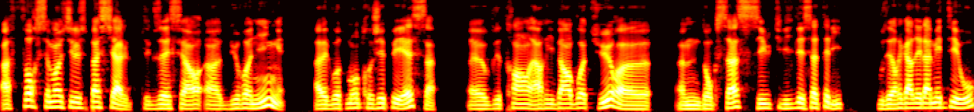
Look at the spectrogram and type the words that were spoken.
a forcément utilisé le spatial. Peut-être que vous avez fait du running avec votre montre GPS, euh, vous êtes arrivé en voiture, euh, donc ça, c'est utiliser les satellites. Vous avez regardé la météo,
